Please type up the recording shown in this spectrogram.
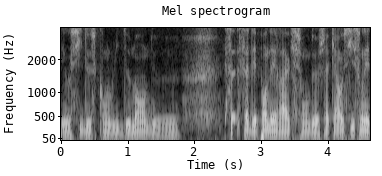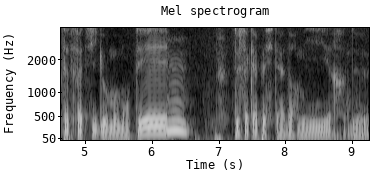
et aussi de ce qu'on lui demande. Ça, ça, dépend des réactions de chacun. Aussi son état de fatigue au moment T. Mmh de sa capacité à dormir, de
